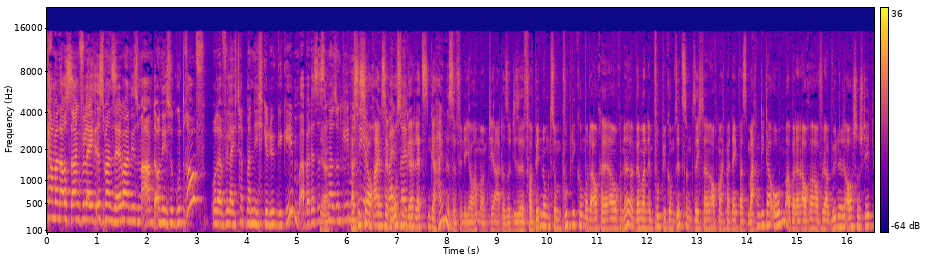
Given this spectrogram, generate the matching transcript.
Kann man auch sagen, vielleicht ist man selber an diesem Abend auch nicht so gut drauf. Oder vielleicht hat man nicht genügend gegeben. Aber das ist ja. immer so ein Geben Das ist ja auch eines der großen ge letzten Geheimnisse, finde ich auch immer im Theater. So diese Verbindung zum Publikum oder auch, äh, auch ne, wenn man im Publikum sitzt und sich dann auch manchmal denkt, was machen die da oben? Aber dann auch auf der Bühne auch schon steht,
